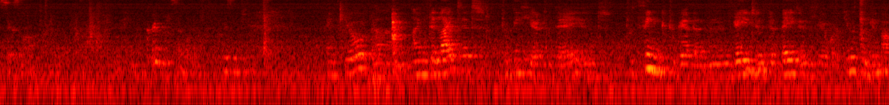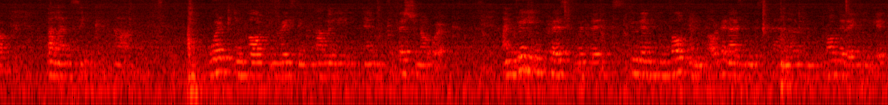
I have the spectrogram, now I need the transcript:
6 o'clock. Great, Thank you. Uh, I'm delighted to be here today and to think together and engage in debate and hear what you think about balancing uh, work involved in raising family and professional work. I'm really impressed with the student involvement in organizing this panel and moderating it.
